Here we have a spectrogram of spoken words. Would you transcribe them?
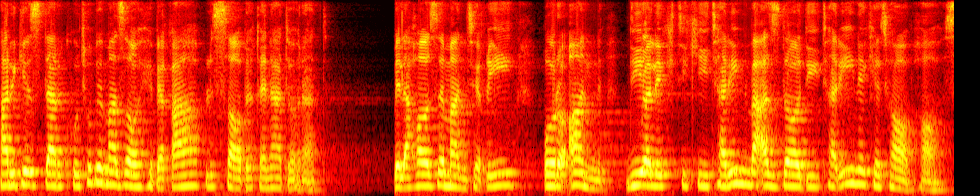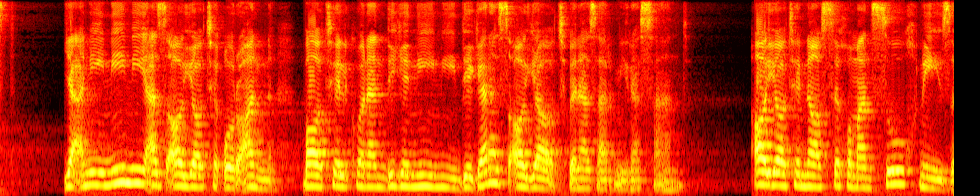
هرگز در کتب مذاهب قبل سابقه ندارد. به لحاظ منطقی قرآن دیالکتیکی ترین و ازدادی ترین کتاب هاست. یعنی نیمی از آیات قرآن باطل کننده نیمی دیگر از آیات به نظر می رسند آیات ناسخ و منسوخ نیز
